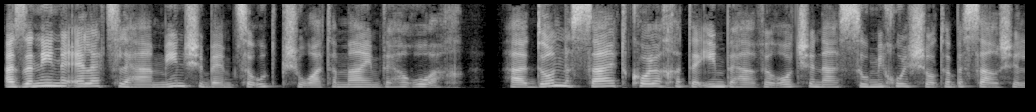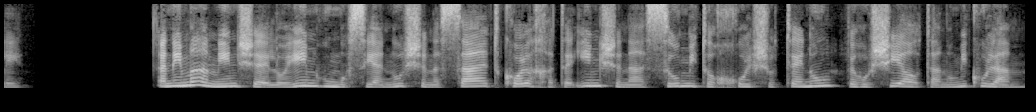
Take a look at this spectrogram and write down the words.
אז אני נאלץ להאמין שבאמצעות פשורת המים והרוח, האדון נשא את כל החטאים והעבירות שנעשו מחולשות הבשר שלי. אני מאמין שאלוהים הוא מוסיענו שנשא את כל החטאים שנעשו מתוך חולשותנו והושיע אותנו מכולם.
